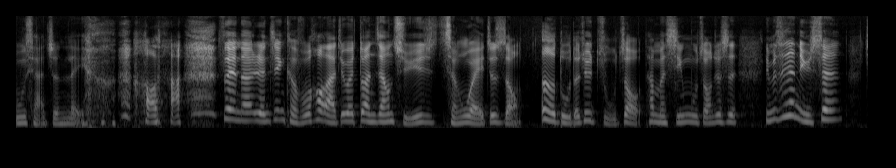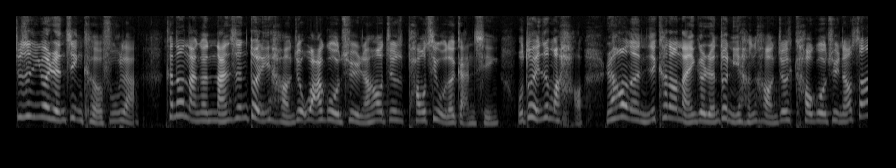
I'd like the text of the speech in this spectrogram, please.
读起来真累，好啦，所以呢，人尽可夫后来就会断章取义，成为这种恶毒的去诅咒他们心目中就是你们这些女生，就是因为人尽可夫啦，看到哪个男生对你好，你就挖过去，然后就是抛弃我的感情，我对你这么好，然后呢，你就看到哪一个人对你很好，你就靠过去，然后说啊，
